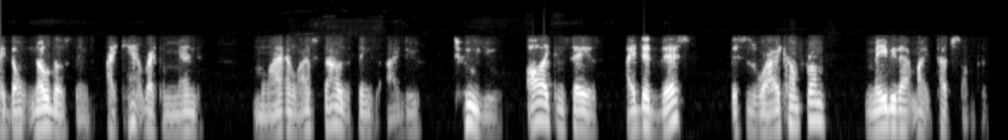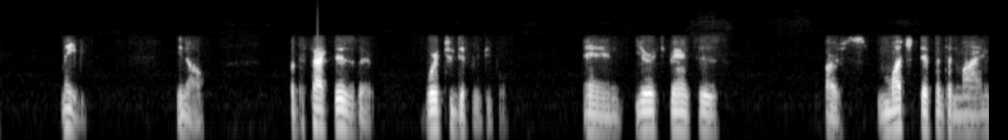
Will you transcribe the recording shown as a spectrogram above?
I don't know those things. I can't recommend my lifestyle, the things I do to you. All I can say is, I did this. This is where I come from. Maybe that might touch something. Maybe. You know. But the fact is that we're two different people. And your experiences are much different than mine.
